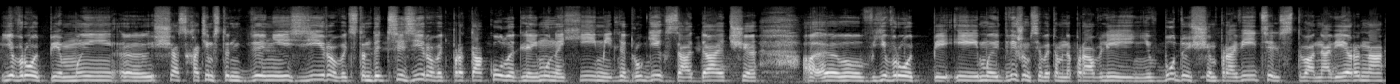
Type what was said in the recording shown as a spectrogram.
Европе. Мы э, сейчас хотим стандартизировать, стандартизировать протоколы для иммунохимии, для других задач э, в Европе, и мы движемся в этом направлении направлении. В будущем правительство, наверное,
